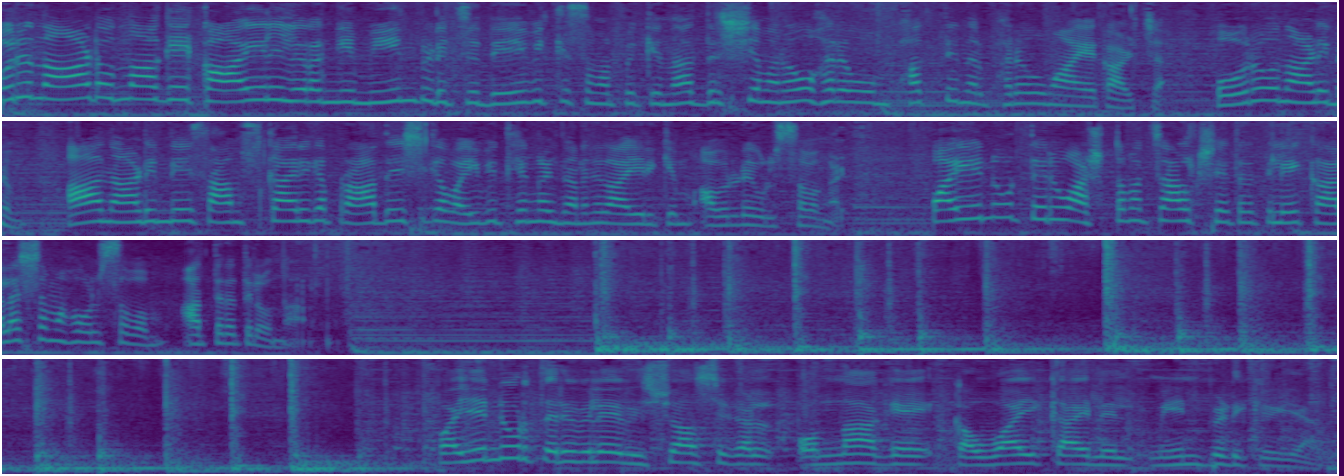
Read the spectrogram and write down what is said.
ഒരു നാടൊന്നാകെ കായലിലിറങ്ങി മീൻ പിടിച്ച് ദേവിക്ക് സമർപ്പിക്കുന്ന ദൃശ്യമനോഹരവും ഭക്തി നിർഭരവുമായ കാഴ്ച. ഓരോ നാടിനും ആ നാടിന്റെ സാംസ്കാരിക പ്രാദേശിക വൈവിധ്യങ്ങൾ നിറഞ്ഞതായിരിക്കും അവരുടെ ഉത്സവങ്ങൾ. പയ്യന്നൂർ തെരു അഷ്ടമച്ചാൽ ക്ഷേത്രത്തിലെ കലശ മഹോത്സവം അത്തരത്തിലൊന്നാണ്. പയ്യന്നൂർ തെരുവിലെ വിശ്വാസികൾ ഒന്നാകെ കൗവായിക്കായലിൽ മീൻ പിടിക്കുകയാണ്.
